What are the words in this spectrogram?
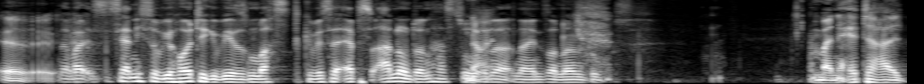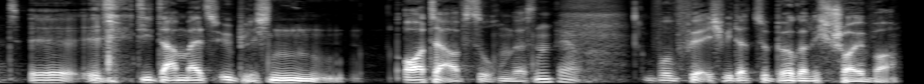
Äh, Na, weil es ist ja nicht so wie heute gewesen, du machst gewisse Apps an und dann hast du, Nein. nein, nein sondern du man hätte halt äh, die damals üblichen Orte aufsuchen müssen, Ja. wofür ich wieder zu bürgerlich scheu war.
